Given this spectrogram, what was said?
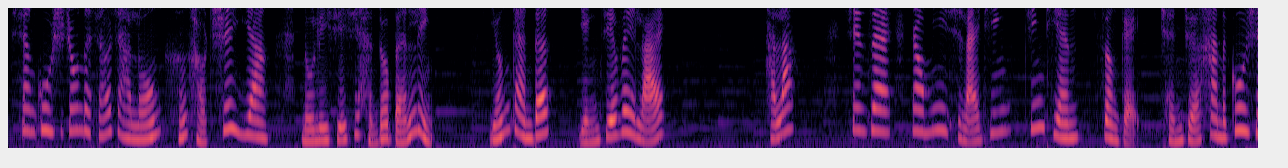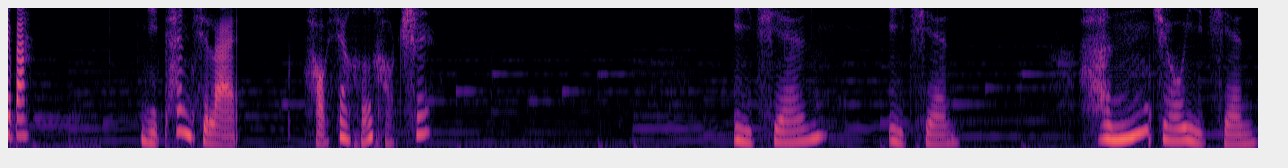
像故事中的小甲龙很好吃一样，努力学习很多本领，勇敢的迎接未来。好了，现在让我们一起来听今天送给陈哲瀚的故事吧。你看起来好像很好吃。以前，以前，很久以前。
